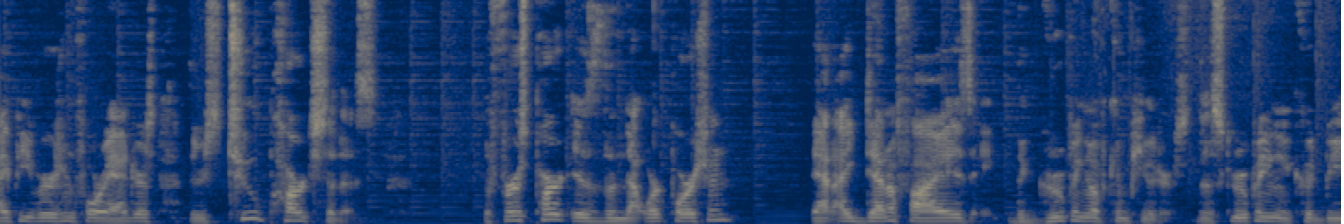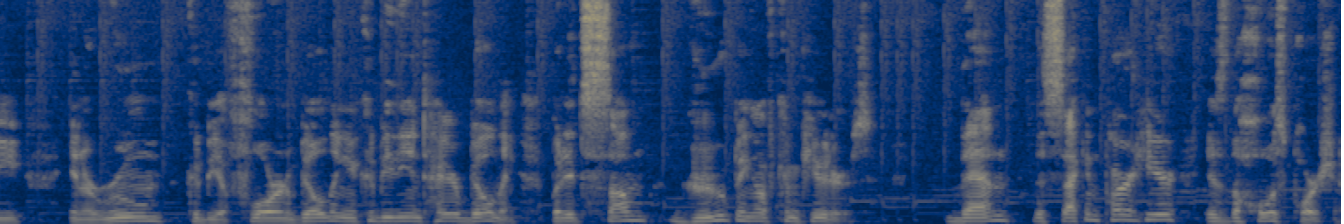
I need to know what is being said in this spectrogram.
IP version 4 address, there's two parts to this. The first part is the network portion. That identifies the grouping of computers. This grouping, it could be in a room, could be a floor in a building, it could be the entire building, but it's some grouping of computers. Then the second part here is the host portion.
